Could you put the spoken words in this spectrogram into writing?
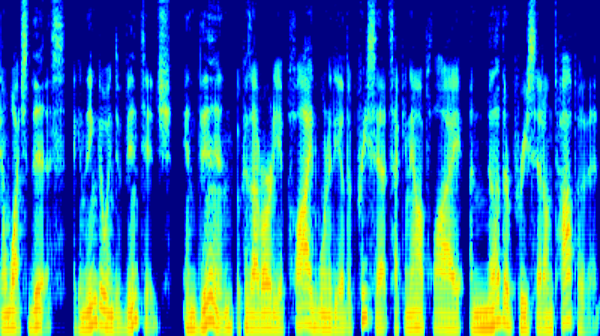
Now watch this. I can then go into vintage and then because I've already applied one of the other presets, I can now apply another preset on top of it.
